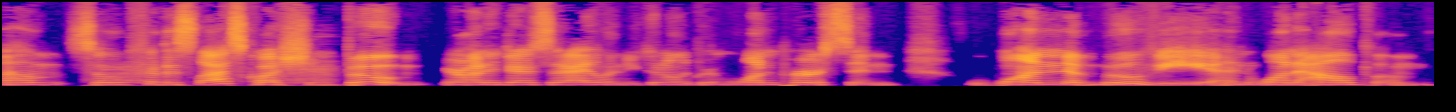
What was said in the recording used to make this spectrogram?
Um, so for this last question, boom, you're on a desert island. You can only bring one person, one movie, and one album.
